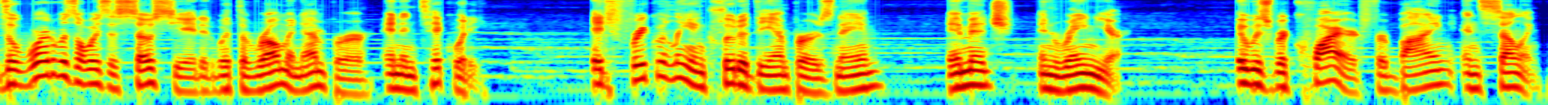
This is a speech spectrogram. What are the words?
The word was always associated with the Roman emperor in antiquity. It frequently included the emperor's name, image, and reign year. It was required for buying and selling,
